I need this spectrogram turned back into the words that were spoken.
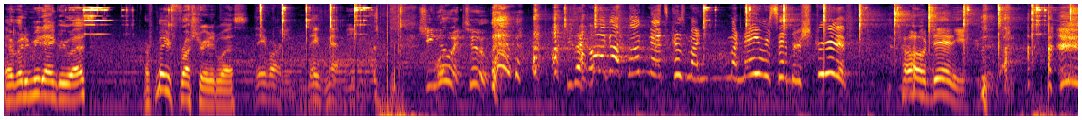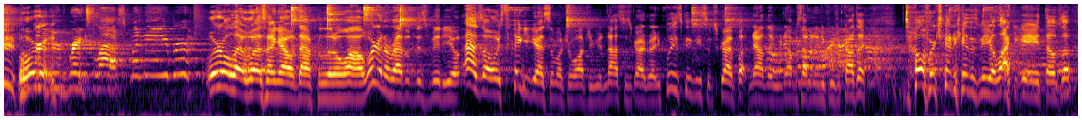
Everybody meet Angry Wes, or maybe frustrated Wes. They've already, they've met me. She knew it too. She's like, oh, I got lug nuts because my my neighbor said they're stripped. Oh, did he? we're, gonna, Your brakes last. My neighbor. we're gonna let Wes hang out with that for a little while. We're gonna wrap up this video. As always, thank you guys so much for watching. If you're not subscribed already, please click the subscribe button now. Then you don't miss out on any future content. Don't forget to give this video a like and get a thumbs up.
